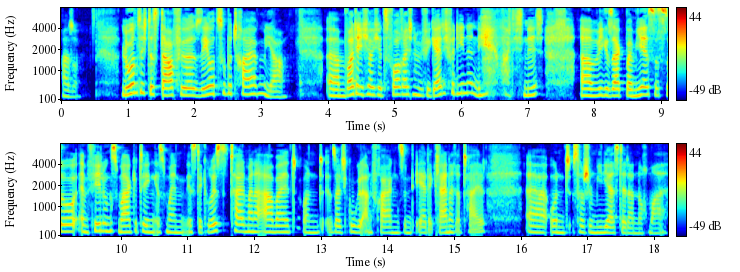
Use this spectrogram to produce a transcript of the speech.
Also, lohnt sich das dafür, SEO zu betreiben? Ja. Ähm, wollte ich euch jetzt vorrechnen, wie viel Geld ich verdiene? Nee, wollte ich nicht. Ähm, wie gesagt, bei mir ist es so, Empfehlungsmarketing ist mein, ist der größte Teil meiner Arbeit und solche Google-Anfragen sind eher der kleinere Teil. Äh, und Social Media ist der dann nochmal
